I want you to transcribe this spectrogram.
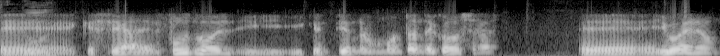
eh, que sea del fútbol y, y que entienda un montón de cosas. Eh, y bueno,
